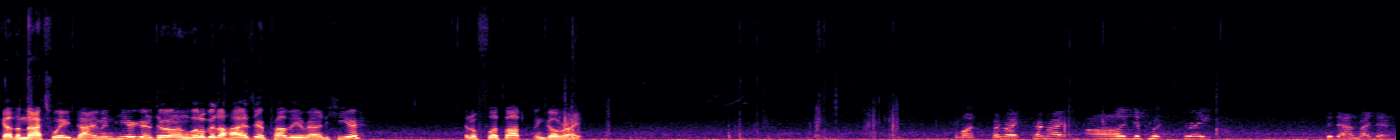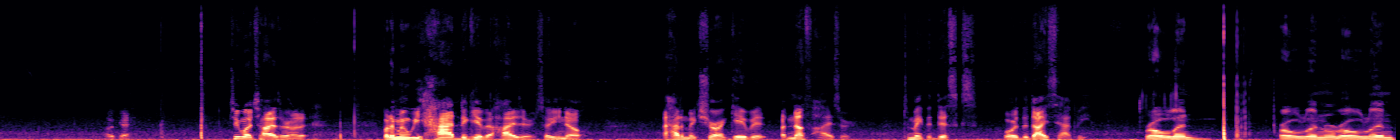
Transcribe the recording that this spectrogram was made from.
Got the max weight diamond here. Gonna throw on a little bit of hyzer, probably around here. It'll flip up and go right. Come on, turn right, turn right. Oh, it just went straight. Sit down, right there. Okay. Too much hyzer on it. But I mean, we had to give it hyzer, so you know, I had to make sure I gave it enough hyzer to make the discs or the dice happy. Rolling, rolling, rolling.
